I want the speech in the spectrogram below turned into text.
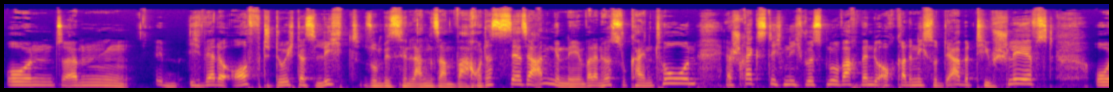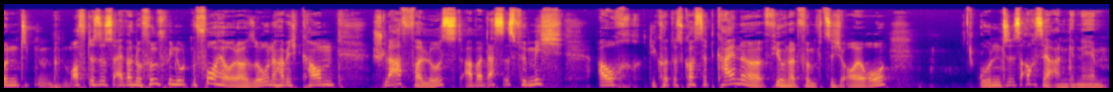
Und ähm, ich werde oft durch das Licht so ein bisschen langsam wach und das ist sehr, sehr angenehm, weil dann hörst du keinen Ton, erschreckst dich nicht, wirst nur wach, wenn du auch gerade nicht so derbe tief schläfst und oft ist es einfach nur fünf Minuten vorher oder so und dann habe ich kaum Schlafverlust, aber das ist für mich auch, die, das kostet keine 450 Euro und ist auch sehr angenehm.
